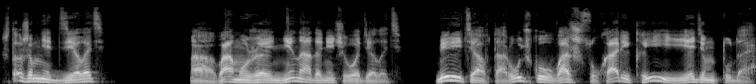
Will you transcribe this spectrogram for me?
«Что же мне делать?» «А вам уже не надо ничего делать. Берите авторучку, ваш сухарик и едем туда».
